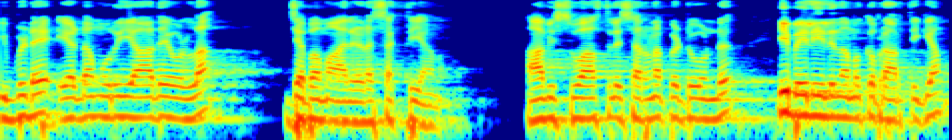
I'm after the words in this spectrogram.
ഇവിടെ ഇടമുറിയാതെയുള്ള ജപമാലയുടെ ശക്തിയാണ്. ആ വിശ്വാസത്തിൽ ശരണപ്പെട്ടുകൊണ്ട് ഈ ബലിയിൽ നമുക്ക് പ്രാർത്ഥിക്കാം.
